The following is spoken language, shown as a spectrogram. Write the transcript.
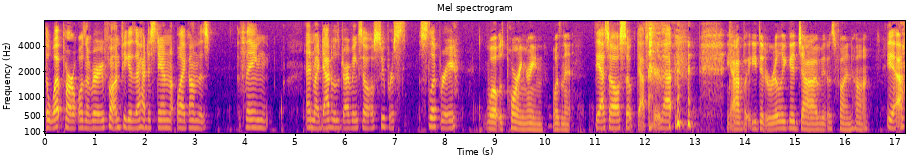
The wet part wasn't very fun because I had to stand like on this thing and my dad was driving so it was super s- slippery. Well, it was pouring rain, wasn't it? Yeah, so I was soaked after that. yeah, but you did a really good job. It was fun, huh? yeah.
